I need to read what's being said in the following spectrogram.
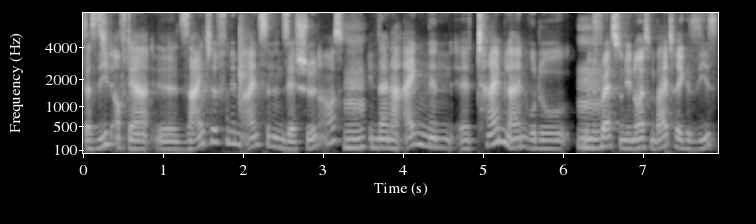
Das sieht auf der äh, Seite von dem Einzelnen sehr schön aus. In deiner eigenen äh, Timeline, wo du refreshst und die neuesten Beiträge siehst,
